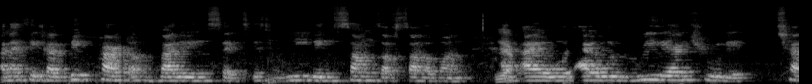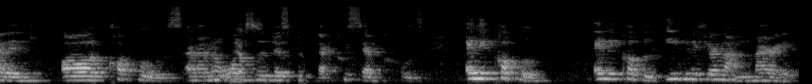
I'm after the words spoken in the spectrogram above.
And I think a big part of valuing sex is reading Songs of Solomon. Yeah. And I would I would really and truly challenge all couples, and I don't want yes. to just put that Christian couples, any couple, any couple, even if you're not married,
